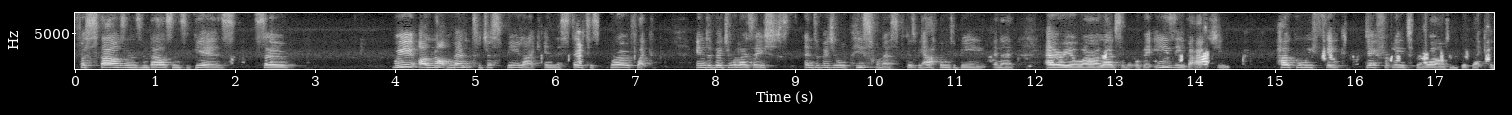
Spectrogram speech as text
for thousands and thousands of years. So we are not meant to just be like in the status quo of like individualization, individual peacefulness because we happen to be in an area where our lives are a little bit easy, but actually how can we think differently to the world and give like a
